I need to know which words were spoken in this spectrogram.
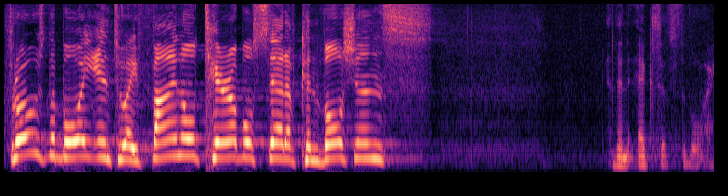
throws the boy into a final terrible set of convulsions, and then exits the boy.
